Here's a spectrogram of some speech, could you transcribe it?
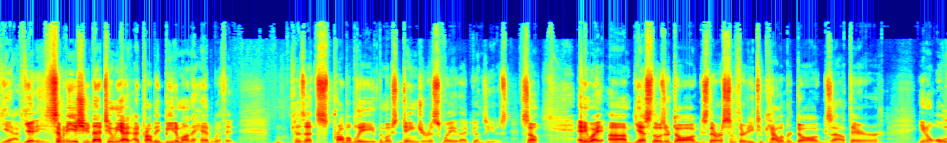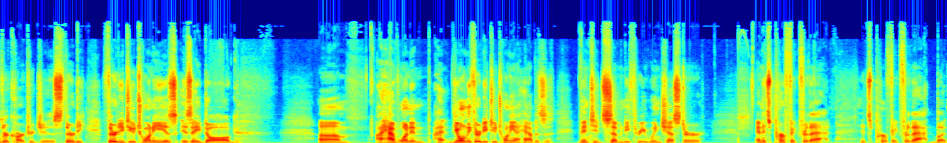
yeah, yeah, somebody issued that to me, I'd, I'd probably beat them on the head with it because that's probably the most dangerous way that gun's used. So, anyway, um, yes, those are dogs. There are some 32 caliber dogs out there. You know, older cartridges. 30 3220 is is a dog. Um, I have one in I, the only 3220 I have is a vintage 73 Winchester, and it's perfect for that. It's perfect for that. But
